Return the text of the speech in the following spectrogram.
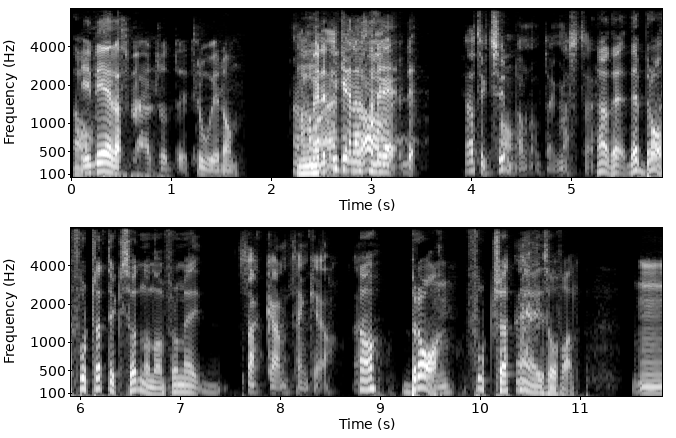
ja. I deras värld så tror ju de. Jaha, men det tycker jag nästan ja, det, det, Jag har tyckt synd Ja. om dem, mest här. ja det, det är bra. Fortsätt tycka synd om dem för de är, Stackarn, tänker jag. ja, bra. Mm. Fortsätt med i så fall. mm.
